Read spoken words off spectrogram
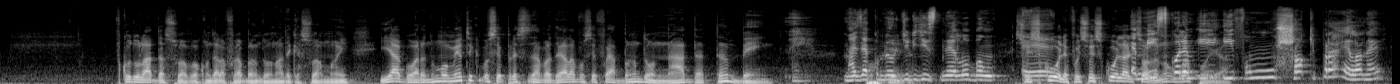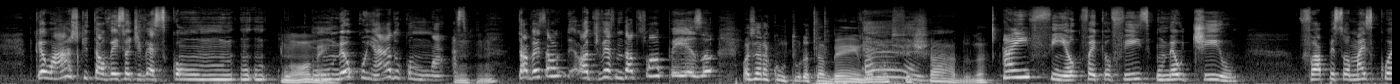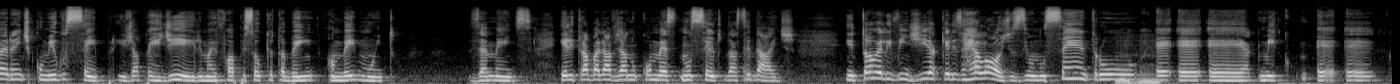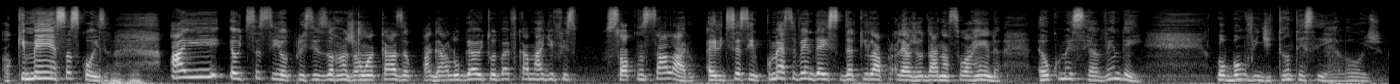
ficou do lado da sua avó quando ela foi abandonada, que é sua mãe, e agora, no momento em que você precisava dela, você foi abandonada também. Mas é como eu disse, né, Lobão? Sua é, escolha, foi sua escolha. É minha "Olha, não vou escolha apoiar." e, e foi um choque para ela, né? Porque eu acho que talvez se eu tivesse com um, um- Um homem. Uhum. um meu cunhado como uma, talvez ela, ela tivesse me dado só uma pesa. Mas era cultura também, não é muito fechado, né? Aí, enfim, é o que foi que eu fiz. O meu tio foi a pessoa mais coerente comigo sempre. E já perdi ele, mas foi a pessoa que eu também amei muito. Zé Mendes. Ele trabalhava já no comércio, no centro da cidade. Então ele vendia aqueles relógios, iam no centro, é, é, é, é, é, Alckmin, essas coisas. Aí eu disse assim, eu preciso arranjar uma casa, pagar aluguel e tudo, vai ficar mais difícil só com salário. Aí ele disse assim, comece a vender isso daqui lá para lhe ajudar na sua renda. Aí eu comecei a vender. Lobão, vendi tanto esse relógio,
